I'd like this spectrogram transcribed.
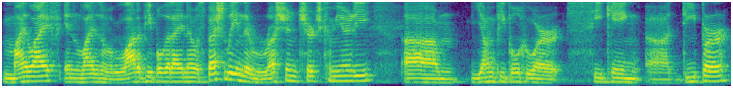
my life, in the lives of a lot of people that I know, especially in the Russian church community. Um, young people who are seeking uh, deeper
